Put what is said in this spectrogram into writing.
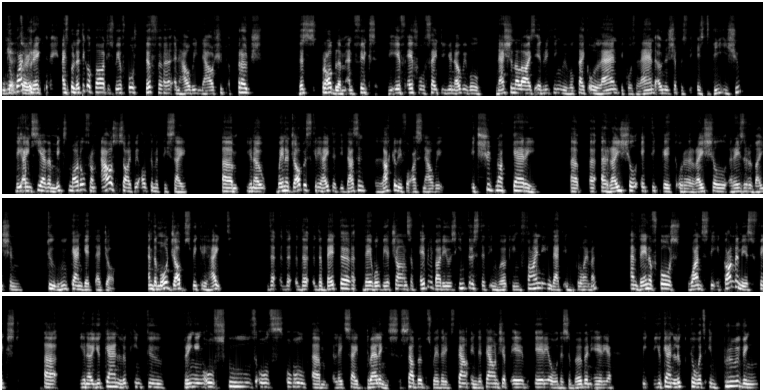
you're quite correct. As political parties, we of course differ in how we now should approach this problem and fix it. The EFF will say to you, know, we will nationalize everything. We will take all land because land ownership is, is the issue the ANC have a mixed model. From our side, we ultimately say, um, you know, when a job is created, it doesn't, luckily for us now, we it should not carry a, a, a racial etiquette or a racial reservation to who can get that job. And the more jobs we create, the, the, the, the better there will be a chance of everybody who's interested in working finding that employment and then, of course, once the economy is fixed, uh, you know, you can look into bringing all schools, all, all um, let's say, dwellings, suburbs, whether it's down in the township area or the suburban area, you can look towards improving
